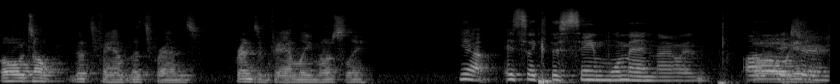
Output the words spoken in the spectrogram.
Oh, it's all that's fam that's friends. Friends and family mostly. Yeah, it's like the same woman though in all Oh, the yeah. pictures.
